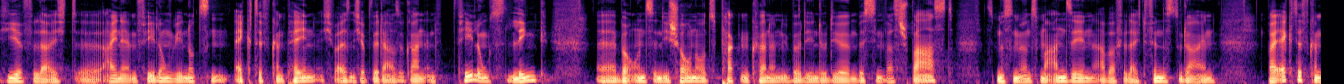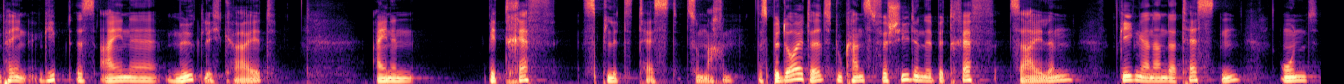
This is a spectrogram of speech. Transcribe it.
Hier vielleicht äh, eine Empfehlung. Wir nutzen Active Campaign. Ich weiß nicht, ob wir da sogar einen Empfehlungslink äh, bei uns in die Show Notes packen können, über den du dir ein bisschen was sparst. Das müssen wir uns mal ansehen, aber vielleicht findest du da einen. Bei Active Campaign gibt es eine Möglichkeit, einen Betreff-Split-Test zu machen. Das bedeutet, du kannst verschiedene Betreffzeilen gegeneinander testen und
